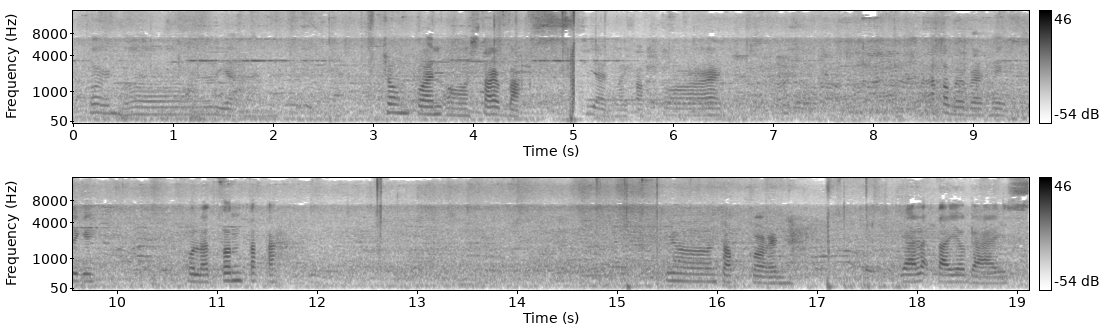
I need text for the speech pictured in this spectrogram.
Popcorn Mall. Yan. Chongpan o Starbucks. Yan, may popcorn. Ako, Beverly. Sige. Wala tonta ka. Yun, popcorn. Gala tayo, guys.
